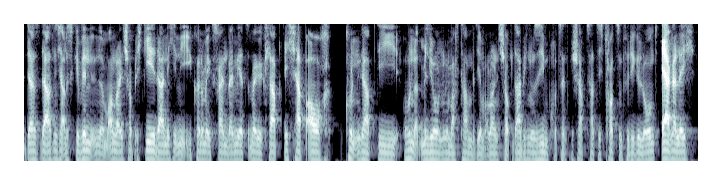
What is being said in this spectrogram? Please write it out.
da, da ist nicht alles Gewinn in einem Online-Shop. Ich gehe da nicht in die Economics rein. Bei mir hat's immer geklappt. Ich habe auch Kunden gehabt, die 100 Millionen gemacht haben mit ihrem Online-Shop. Da habe ich nur 7% geschafft, hat sich trotzdem für die gelohnt. Ärgerlich,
